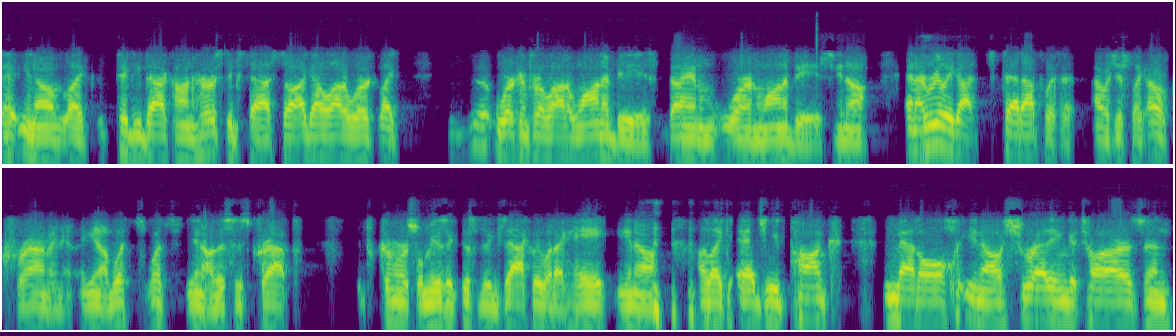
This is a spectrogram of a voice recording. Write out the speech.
you know, like piggyback on her success. So I got a lot of work, like working for a lot of wannabes, Diane Warren wannabes, you know. And I really got fed up with it. I was just like, oh crap, and you know, what's what's you know, this is crap commercial music. This is exactly what I hate. You know, I like edgy punk, metal, you know, shredding guitars and,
